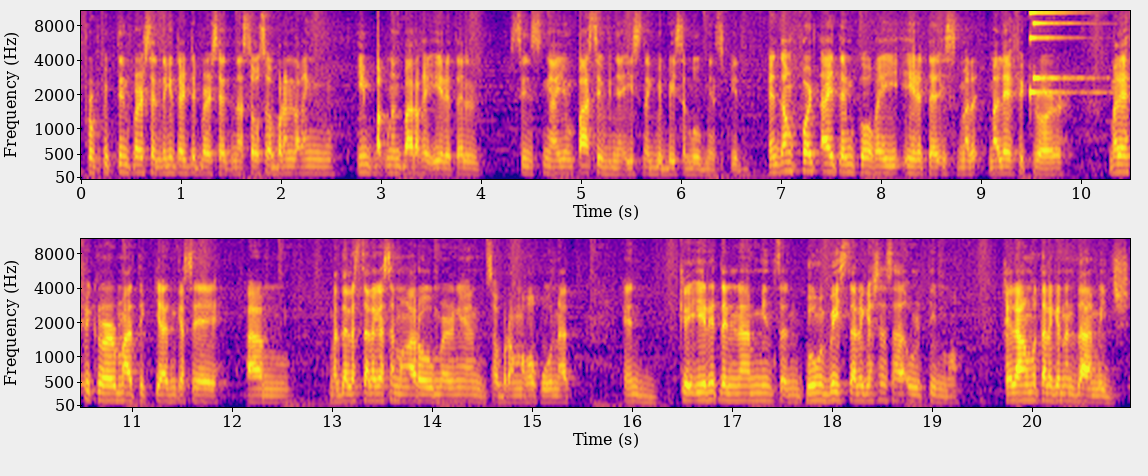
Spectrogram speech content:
from 15% naging 30% na, so sobrang laking impact nun para kay Iritel since nga yung passive niya is nagbe-base sa movement speed. And ang fourth item ko kay Iritel is Male- Malefic Roar. Malefic Roar matic yan kasi um, madalas talaga sa mga roamer ngayon, sobrang makukunat. And kay Iritel na minsan, bumibase talaga siya sa ulti mo. Kailangan mo talaga ng damage,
